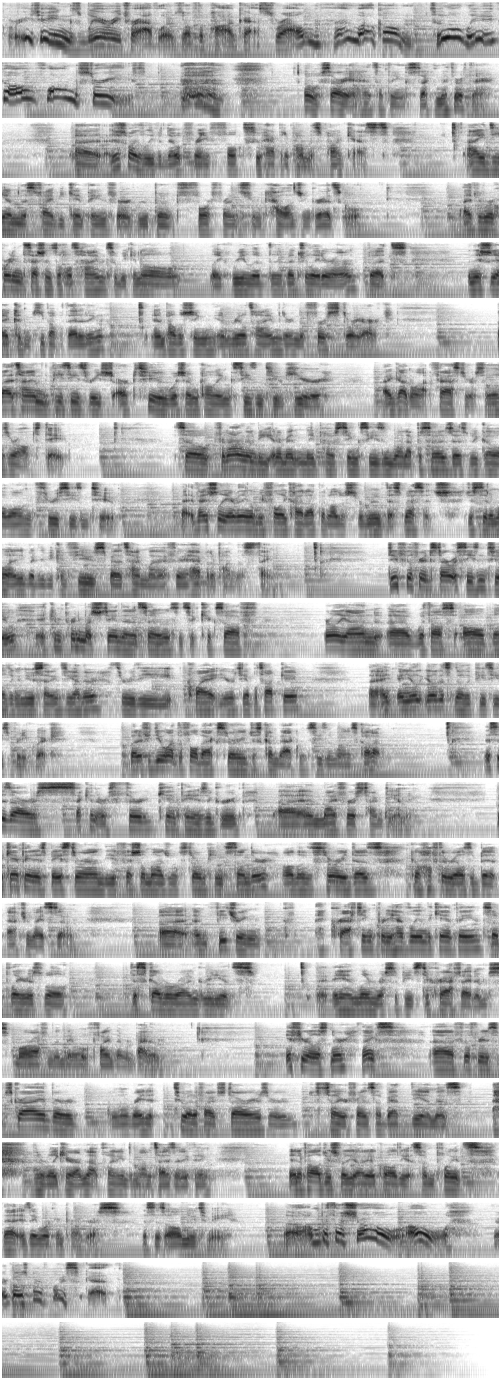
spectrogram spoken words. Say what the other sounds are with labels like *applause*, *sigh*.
Greetings, weary travelers of the podcast realm, and welcome to the League of Longstreet. *clears throat* oh, sorry, I had something stuck in my throat there. Uh, I just wanted to leave a note for any folks who happen upon this podcast. I DM this 5e campaign for a group of four friends from college and grad school. I've been recording the sessions the whole time so we can all like relive the adventure later on, but initially I couldn't keep up with editing and publishing in real time during the first story arc. By the time the PCs reached Arc 2, which I'm calling Season 2 here, I'd gotten a lot faster, so those are all up to date. So for now, I'm going to be intermittently posting Season 1 episodes as we go along through Season 2. Uh, eventually, everything will be fully caught up, and I'll just remove this message. Just didn't want anybody to be confused by the timeline if they happen upon this thing. Do feel free to start with Season 2. It can pretty much stand on its own since it kicks off early on uh, with us all building a new setting together through the Quiet Year tabletop game uh, and, and you'll, you'll get to know the PCs pretty quick. But if you do want the full backstory, just come back when season one is caught up. This is our second or third campaign as a group, uh, and my first time DMing. The campaign is based around the official module Storm King's Thunder, although the story does *laughs* go off the rails a bit after Nightstone. Uh, I'm featuring crafting pretty heavily in the campaign, so players will discover raw ingredients and learn recipes to craft items more often than they will find them and buy them if you're a listener, thanks. Uh, feel free to subscribe or know, rate it two out of five stars or just tell your friends how bad the DM is. *laughs* I don't really care. I'm not planning to monetize anything. And apologies for the audio quality at some points. That is a work in progress. This is all new to me. Well, I'm with the show. Oh, there goes my voice again.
